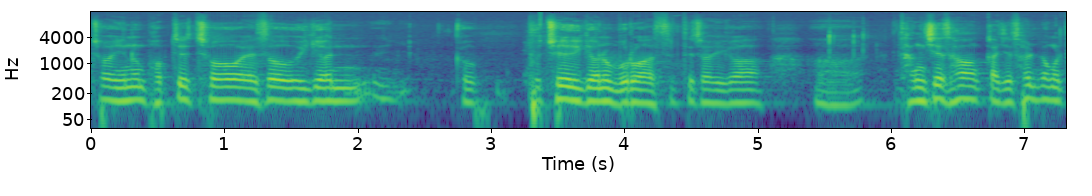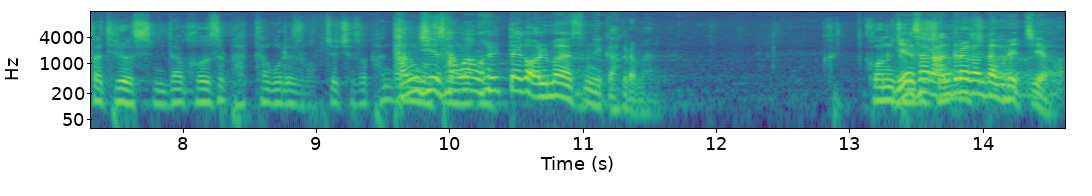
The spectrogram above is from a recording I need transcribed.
저희는 법제처에서 의견 그 부처 의견을 물어왔을 때 저희가 어, 당시의 상황까지 설명을 다 드렸습니다. 그것을 바탕으로 해서 법제처에서 판단. 당시 상황 할 때가 얼마였습니까? 그러면 그거는 예산 좀안 들어간다고 저- 그랬지요.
